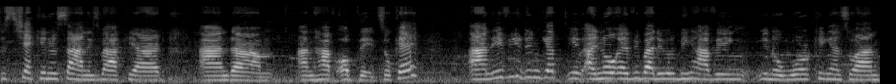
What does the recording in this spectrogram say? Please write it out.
Just check in with Sandy's backyard and um, and have updates. Okay. And if you didn't get, I know everybody will be having, you know, working and so on.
